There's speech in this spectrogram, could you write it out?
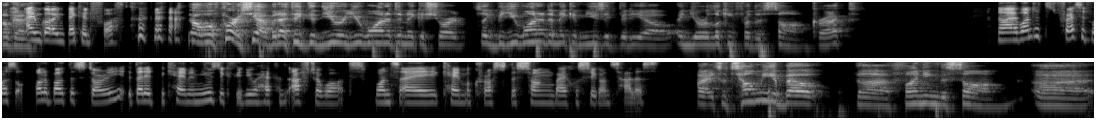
okay. I'm going back and forth. No well, of course yeah but i think that you you wanted to make a short like but you wanted to make a music video and you were looking for the song correct no, I wanted first. It was all about the story. That it became a music video happened afterwards. Once I came across the song by Jose Gonzalez. All right, so tell me about the finding the song. Uh,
